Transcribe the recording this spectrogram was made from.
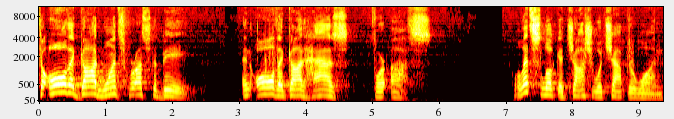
to all that God wants for us to be and all that God has for us? Well, let's look at Joshua chapter 1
